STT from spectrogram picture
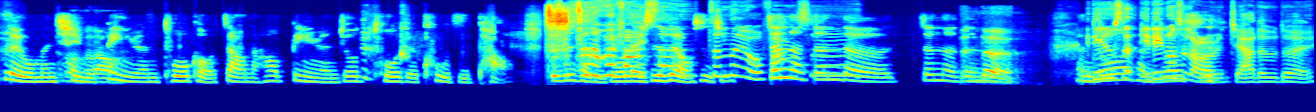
对我们请病人脱口罩，然后病人就脱着裤子跑，这就是是真的会发很多类似这种事情真的有，真的真的真的真的一定是一定都是老人家，对不对？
